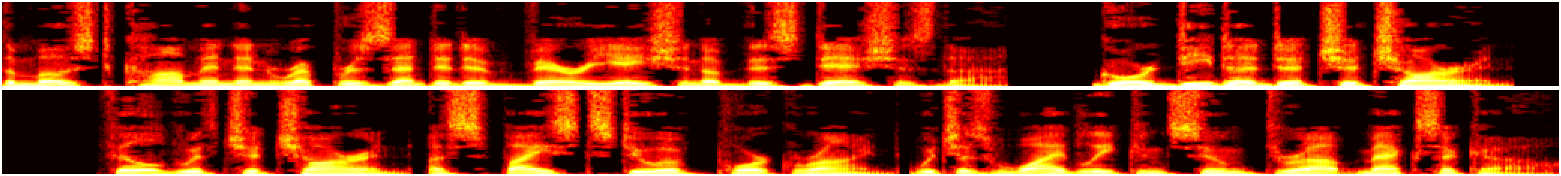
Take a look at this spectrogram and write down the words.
The most common and representative variation of this dish is the gordita de chicharrón, filled with chicharrón a spiced stew of pork rind which is widely consumed throughout Mexico.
